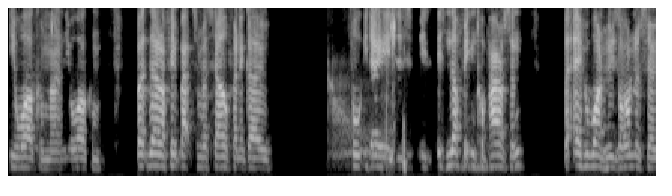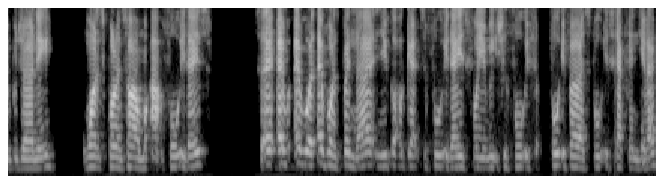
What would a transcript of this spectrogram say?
you're welcome, man. You're welcome. But then I think back to myself and I go, 40 days is, is, is nothing in comparison. But everyone who's on a sober journey, once upon a time, at 40 days. So everyone, everyone's been there, and you've got to get to 40 days before you reach your 40, 41st, 42nd, you know?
